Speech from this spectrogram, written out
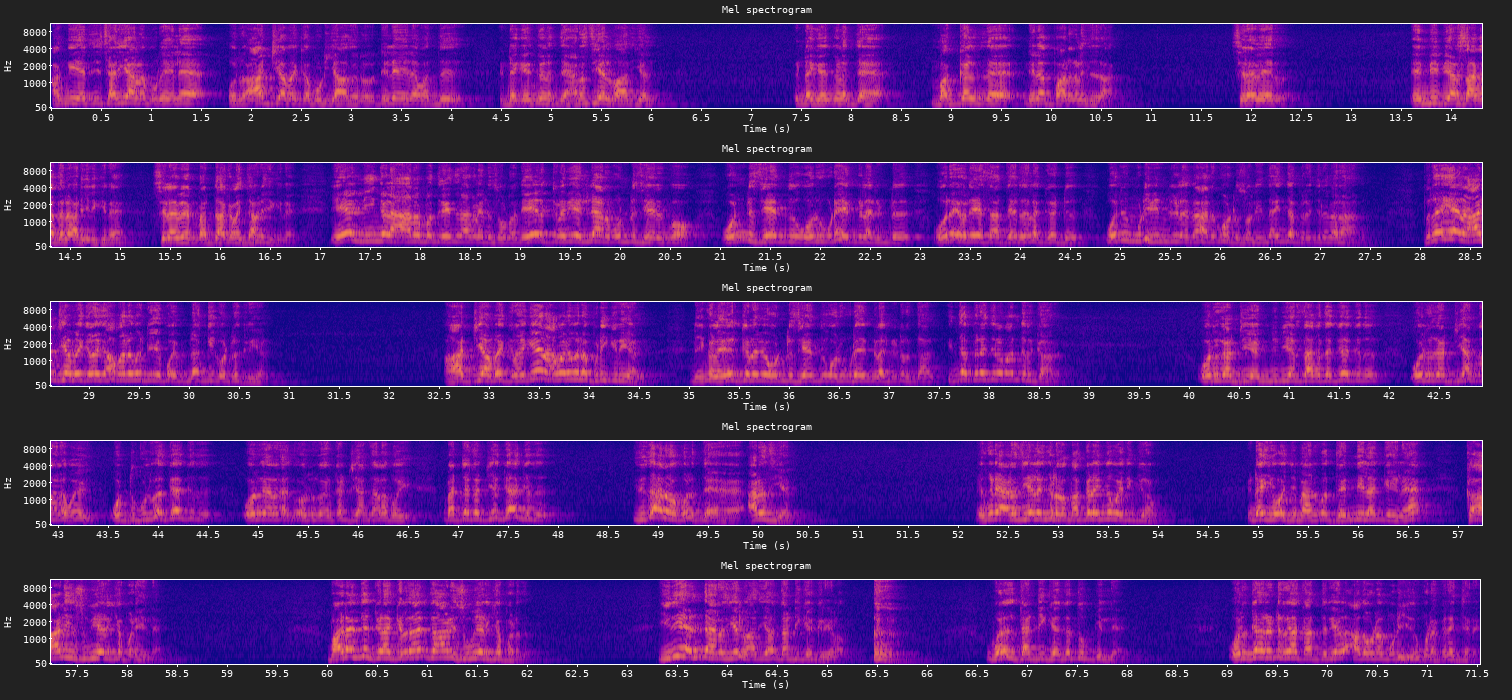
அங்கீகரித்து சரியான முறையில் ஒரு ஆட்சி அமைக்க முடியாத ஒரு நிலையில் வந்து இன்றைக்கு எங்கள் இந்த அரசியல்வாதிகள் இன்றைக்கு எங்கள் இந்த மக்கள் இந்த நிலப்பாடுகள் இதுதான். சில பேர் எம்பிபிஆர் சாகத்தில் ஆடி இருக்கிறேன் சில பேர் மற்றாக்களை சாடி இருக்கிறேன் ஏன் நீங்கள் ஆரம்பத்திலேருந்து நாங்கள் என்ன சொல்கிறோம் ஏற்கனவே எல்லாரும் ஒன்று சேருங்கோ. ஒன்று சேர்ந்து ஒரு கூட எங்களை நின்று ஒரே ஒரே சார் தேர்தலை கேட்டு ஒரு முடிவின் கீழே வேறுங்கோட்டு சொல்லியிருந்தால் இந்த பிரச்சனை வராது. பிறகு ஆட்சி அமைக்கிறதுக்கு நீங்கள் போய் நக்கி கொண்டிருக்கிறீர்கள். ஆட்சி அமைக்கிறதுக்கே அவனவனை பிடிக்கிறீர்கள்? நீங்கள் ஏற்கனவே ஒன்று சேர்ந்து ஒரு கூட எங்களை நின்று இருந்தால் இந்த பிரச்சனை வந்திருக்காங்க ஒரு கட்சி எம்பிபி அரசாங்கத்தை கேட்குது ஒரு கட்சி அங்கால போய் ஒட்டுக்குழுவை கேட்குது ஒரு கர- ஒரு கட்சி அங்கால போய் மற்ற கட்சியை கேட்குது இதுதான் அவங்க அரசியல்? எங்களுடைய அரசியலுங்கிறத மக்கள் எங்கே போய் நிற்கிறோம் இன்றைக்கு யோசிச்சு பாருங்க தென்னிலங்கையில் காணி சுவீகரிக்கப்படையில். வடக்கு கிழக்கில் தான் காணி சுவீகரிக்கப்படுது. இது எந்த அரசியல்வாதியாக தட்டி கேட்குறீங்களோ உங்களுக்கு தட்டி கேட்க துப்பு இல்லை ஒரு கேரக்டருக்காக கத்திரியால் அதோட முடியுது கூட பிரச்சனை.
